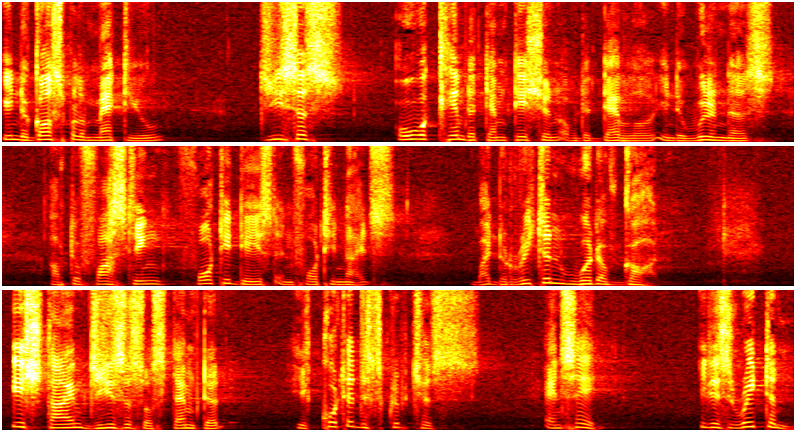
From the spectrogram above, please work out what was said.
in the Gospel of Matthew, Jesus overcame the temptation of the devil in the wilderness after fasting 40 days and 40 nights by the written word of God. Each time Jesus was tempted, he quoted the scriptures and said, It is written,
